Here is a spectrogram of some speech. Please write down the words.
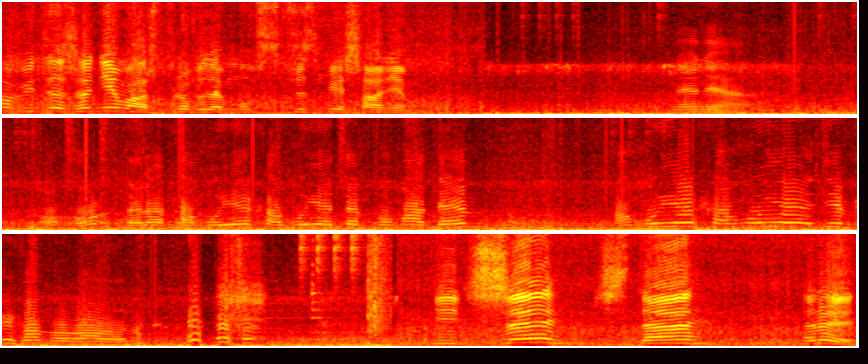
No widzę, że nie masz problemów z przyspieszaniem. Nie, nie. O, o, teraz hamuję, hamuję tempomatem. Hamuję, hamuję, nie wyhamowałem. I trzy, cztery.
